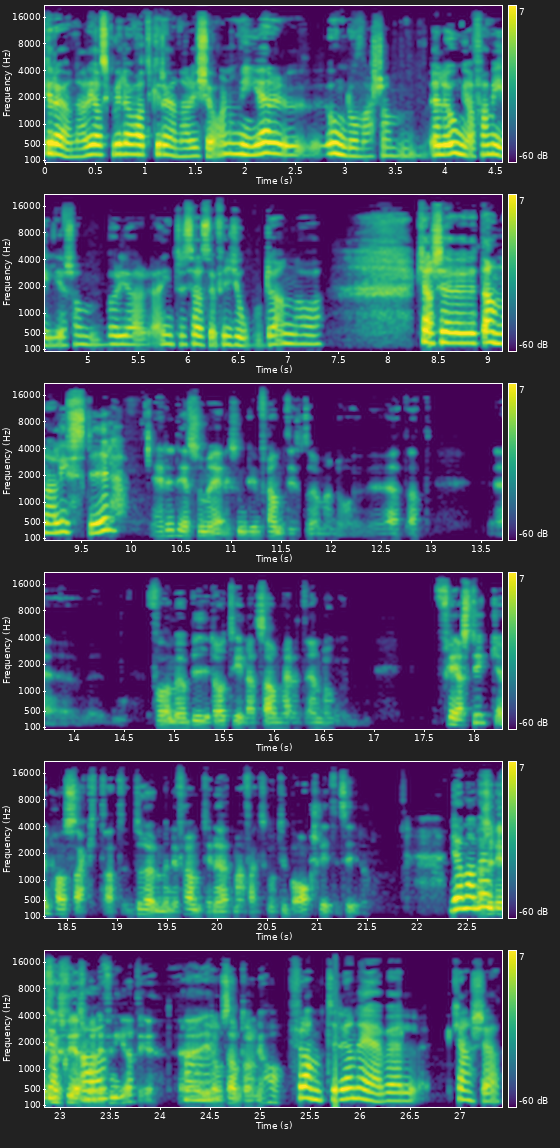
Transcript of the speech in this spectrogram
Grönare, jag skulle vilja ha ett grönare Tjörn. Mer ungdomar som, eller unga familjer som börjar intressera sig för jorden och kanske ett annan livsstil. Är det det som är liksom din framtidsdröm ändå? Att, att eh, få vara med och bidra till att samhället ändå... Flera stycken har sagt att drömmen i framtiden är att man faktiskt går tillbaks lite i tiden. Ja, man Alltså det är faktiskt flera som har ja. definierat det eh, Ja. i de samtalen vi har. Framtiden är väl kanske att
